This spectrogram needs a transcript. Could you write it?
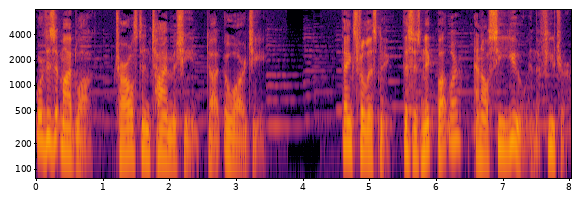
or visit my blog, charlestontimemachine.org. Thanks for listening. This is Nick Butler, and I'll see you in the future.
